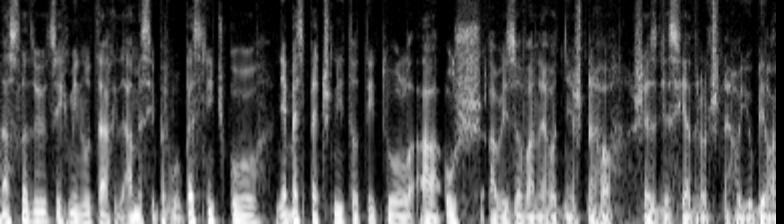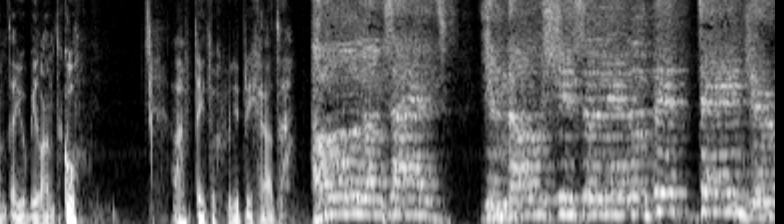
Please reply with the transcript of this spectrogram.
nasledujúcich minútach. Dáme si prvú pesničku, nebezpečný to titul a už avizovaného dnešného 60-ročného jubilanta, jubilantku. A v tejto chvíli prichádza. Hold on tight, you know she's a little bit dangerous.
